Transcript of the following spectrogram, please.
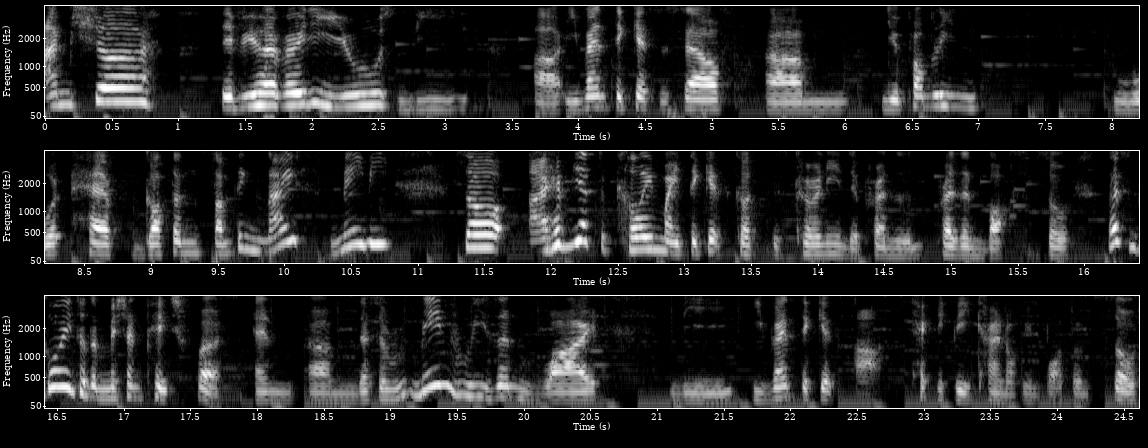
I'm sure if you have already used the uh, event tickets itself, um, you probably would have gotten something nice, maybe. So I have yet to claim my tickets because it's currently in the present box. So let's go into the mission page first, and um, there's a main reason why the event tickets are technically kind of important. So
